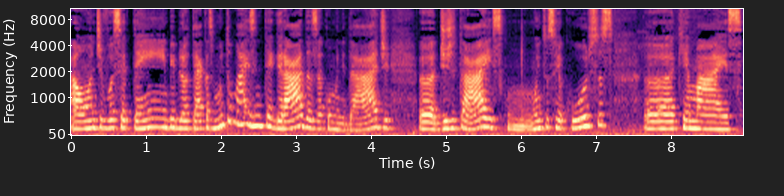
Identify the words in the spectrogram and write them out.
onde você tem bibliotecas muito mais integradas à comunidade, uh, digitais, com muitos recursos, Uh, que mais?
